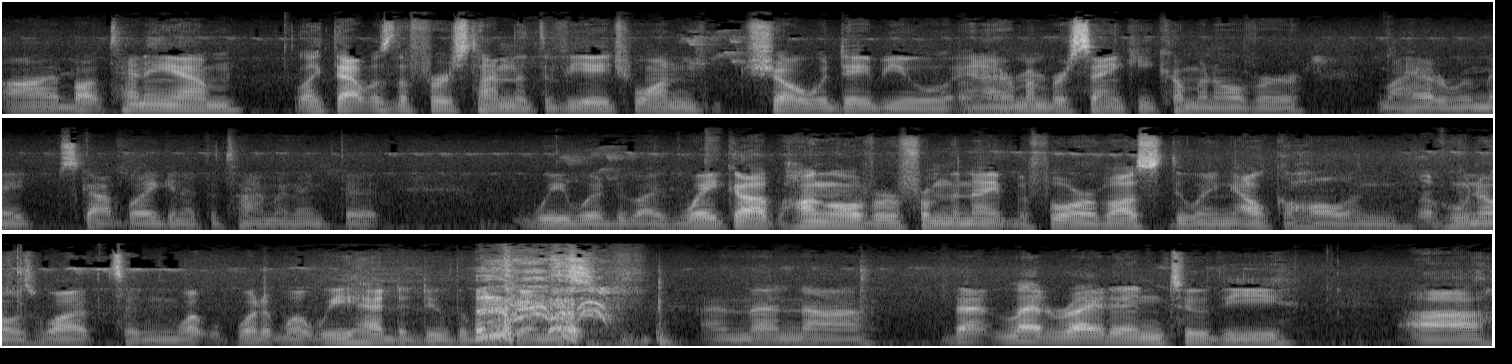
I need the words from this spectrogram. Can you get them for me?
uh, about 10 a.m. Like that was the first time that the VH1 show would debut, and I remember Sankey coming over. I had a roommate Scott Blagan at the time. I think that we would like wake up hungover from the night before of us doing alcohol and who knows what and what what what we had to do the weekends, and then uh, that led right into the uh,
